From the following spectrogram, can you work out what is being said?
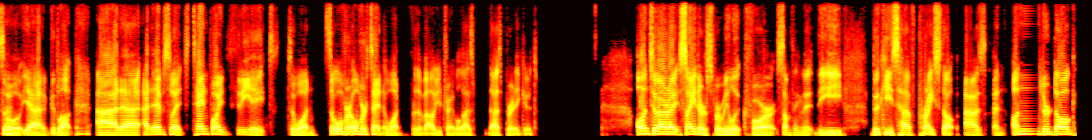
So yeah, good luck. And uh, at Ipswich, ten point three eight to one. So over over ten to one for the value treble. That's that's pretty good. On to our outsiders, where we look for something that the bookies have priced up as an underdog.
